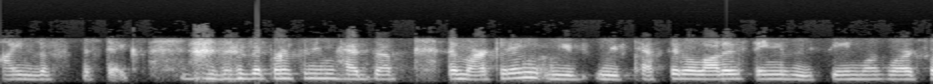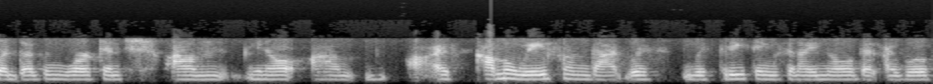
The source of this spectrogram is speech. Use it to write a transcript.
kinds of mistakes. Mm-hmm. As a person who heads up the marketing, we've we've tested a lot of things. We've seen what works, what doesn't work, and um, you know um, I've come away from that with with three things that I know that I will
